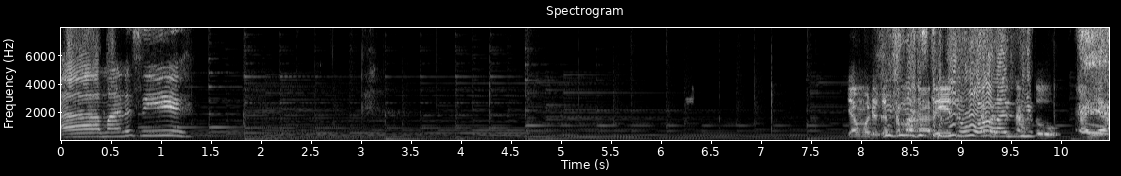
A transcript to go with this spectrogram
Ah mana sih? Yang mau deket sama Haris satu kaya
